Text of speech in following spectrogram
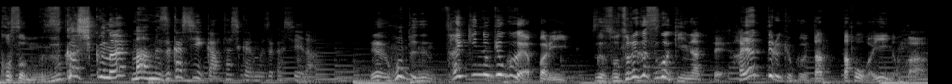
こそ難しくない？まあ難しいか。確かに難しいな。え本当にね最近の曲がやっぱりいいそそそれがすごい気になって流行ってる曲歌った方がいいのか、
